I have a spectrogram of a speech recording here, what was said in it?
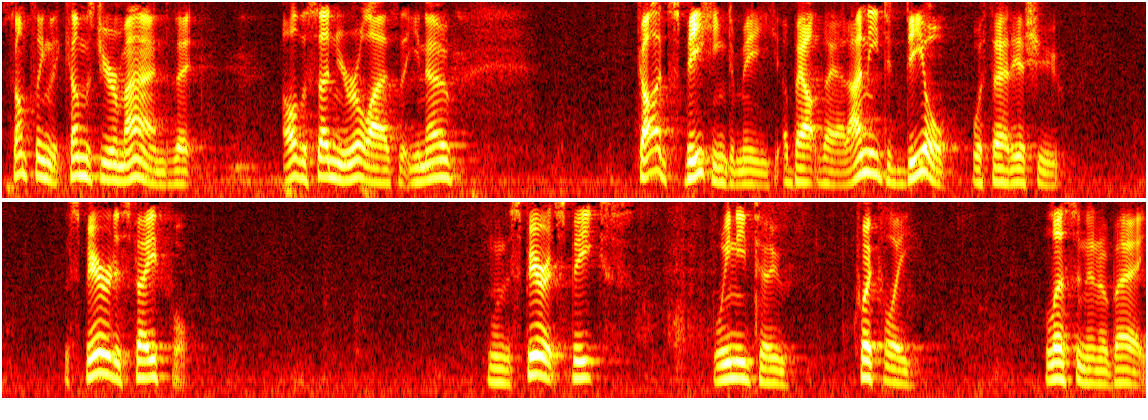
something that comes to your mind that all of a sudden you realize that, you know, God's speaking to me about that. I need to deal with that issue. The Spirit is faithful. When the Spirit speaks, we need to quickly listen and obey.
